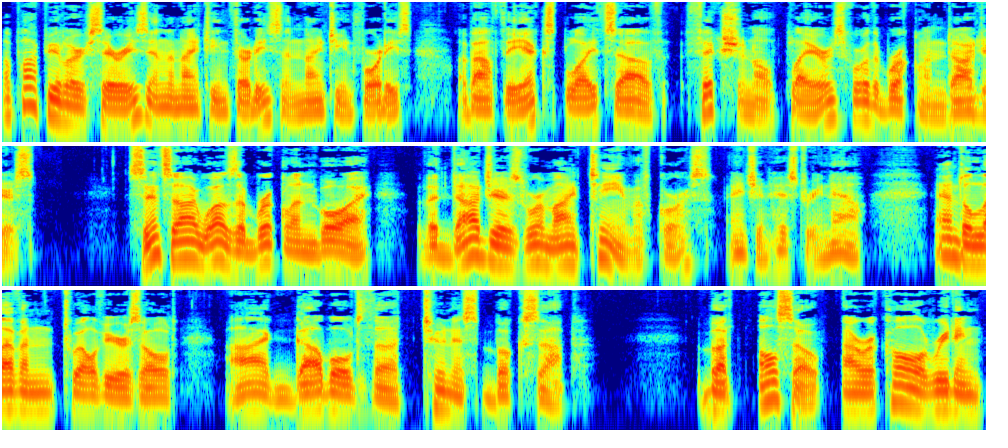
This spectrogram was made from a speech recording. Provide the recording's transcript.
a popular series in the 1930s and 1940s about the exploits of fictional players for the Brooklyn Dodgers. Since I was a Brooklyn boy, the Dodgers were my team, of course, ancient history now, and eleven, twelve years old, I gobbled the Tunis books up. But also, I recall reading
